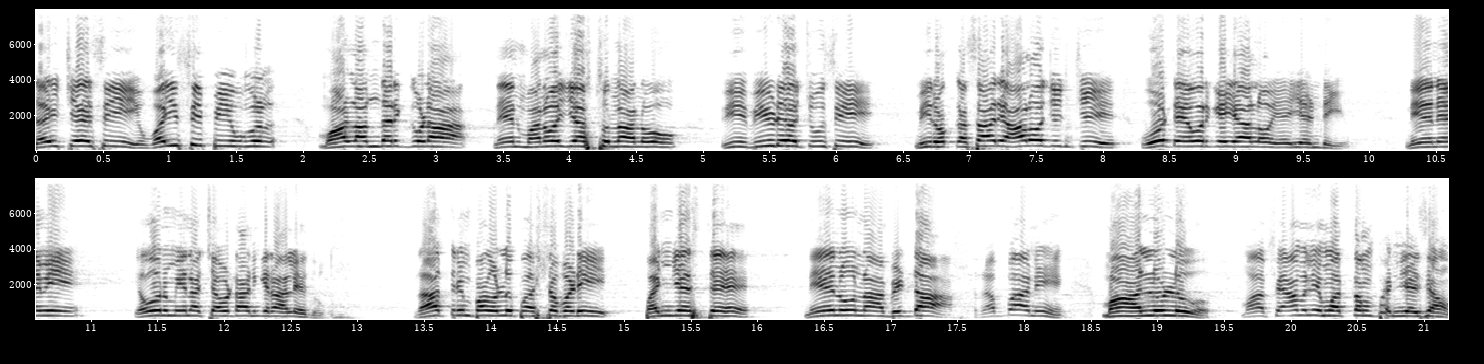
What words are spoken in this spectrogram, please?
దయచేసి వైసీపీ వాళ్ళందరికీ కూడా నేను మనవి చేస్తున్నాను. ఈ వీడియో చూసి మీరు ఒక్కసారి ఆలోచించి ఓటు ఎవరికి వేయాలో వేయండి. నేనేమి ఎవరి మీద చెవటానికి రాలేదు. రాత్రింపగళ్ళు కష్టపడి పనిచేస్తే నేను నా బిడ్డ రబ్బాని మా అల్లుళ్ళు మా ఫ్యామిలీ మొత్తం పనిచేశాం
